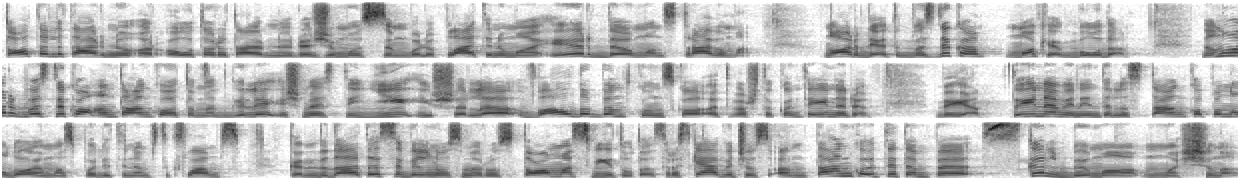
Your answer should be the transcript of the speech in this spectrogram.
totalitarinių ar autoritarinių režimų simbolių platinimą ir demonstravimą. Nori dėti gvazdiką, mokėk baudą. Nenori gvazdiko ant tanko, tuomet gali išmesti jį į šalia valdo Bentkunsko atvežtą konteinerį. Beje, tai ne vienintelis tanko panaudojimas politiniams tikslams. Kandidatas į Vilniaus merus Tomas Vytautas Raskevičius ant tanko atitempė skalbimo mašiną.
